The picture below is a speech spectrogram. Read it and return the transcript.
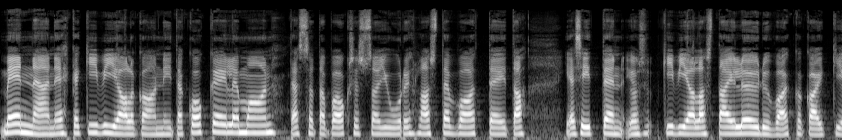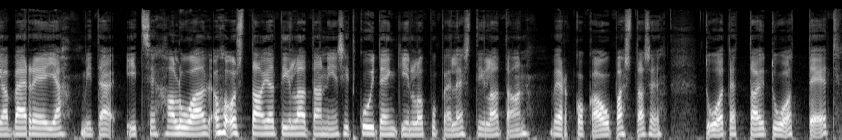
mennään ehkä kivijalkaan niitä kokeilemaan, tässä tapauksessa juuri lastenvaatteita. Ja sitten jos kivijalasta ei löydy vaikka kaikkia värejä, mitä itse haluaa ostaa ja tilata, niin sitten kuitenkin loppupeleissä tilataan verkkokaupasta se tuote tai tuotteet.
